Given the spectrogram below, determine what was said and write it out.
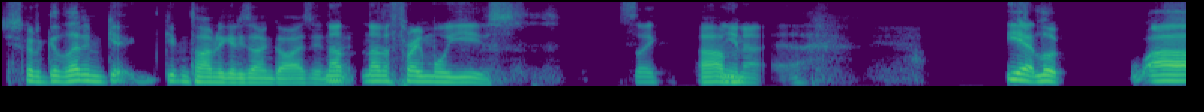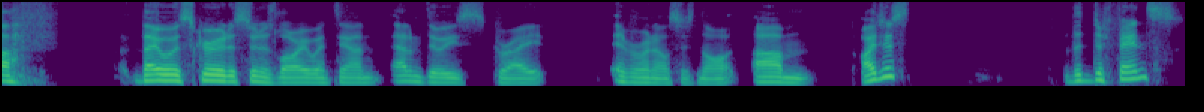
just got to let him get give him time to get his own guys in. Another, another three more years. It's like Um, you know, yeah. Look, uh, they were screwed as soon as Laurie went down. Adam Doueihi's great. Everyone else is not. Um, I just the defense.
